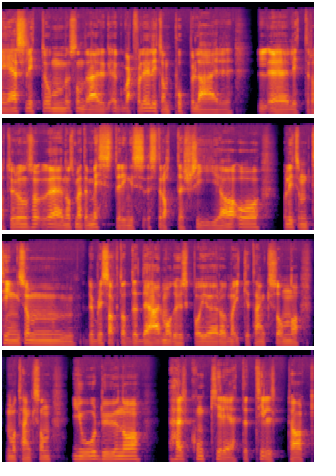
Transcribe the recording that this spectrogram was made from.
leser litt om sånne der, i hvert fall i litt sånn populær eh, så noe som heter mestringsstrategier, og, og litt sånn ting som det blir sagt at det, det her må du huske på å gjøre, og du må ikke tenke sånn, og du må tenke sånn. Gjorde du noe helt konkrete tiltak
